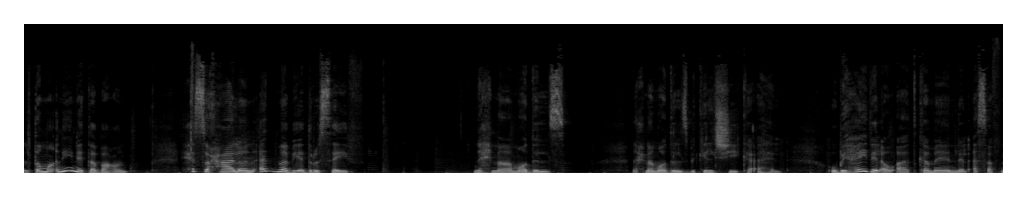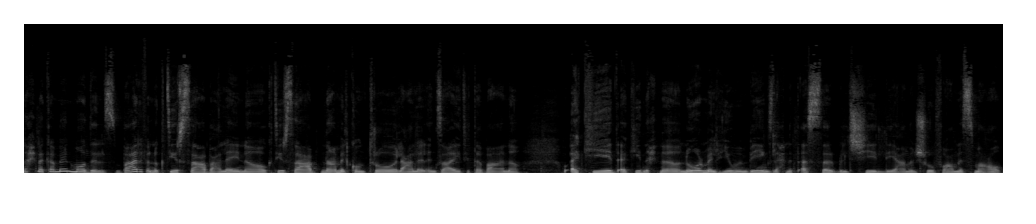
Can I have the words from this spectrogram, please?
الطمأنينة تبعهم. يحسوا حالهم قد ما بيقدروا safe نحن models نحن models بكل شيء كأهل. وبهيدي الأوقات كمان للأسف نحن كمان models بعرف إنه كتير صعب علينا وكتير صعب نعمل control على ال anxiety تبعنا. وأكيد أكيد نحن normal human beings رح نتأثر بالشيء اللي عم نشوفه وعم نسمعه.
